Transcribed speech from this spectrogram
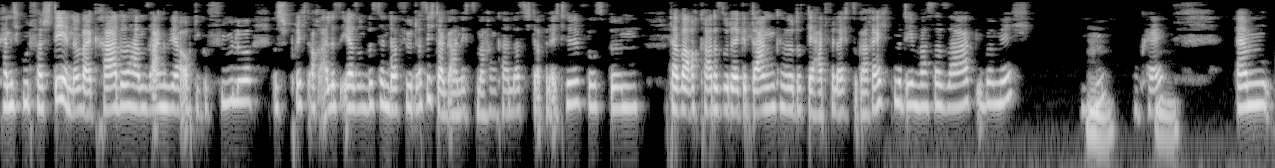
kann ich gut verstehen, ne? weil gerade haben, sagen sie ja auch die Gefühle, das spricht auch alles eher so ein bisschen dafür, dass ich da gar nichts machen kann, dass ich da vielleicht hilflos bin. Da war auch gerade so der Gedanke, dass der hat vielleicht sogar recht mit dem, was er sagt über mich. Mhm. Mhm. Okay. Mhm. Ähm,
